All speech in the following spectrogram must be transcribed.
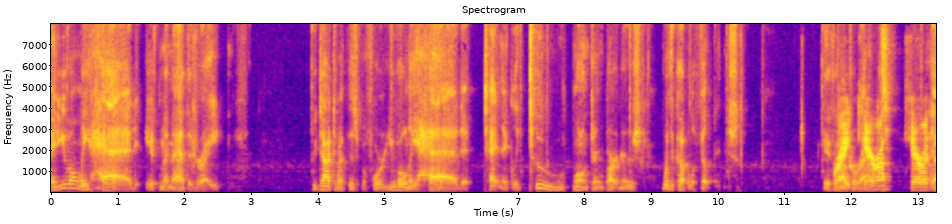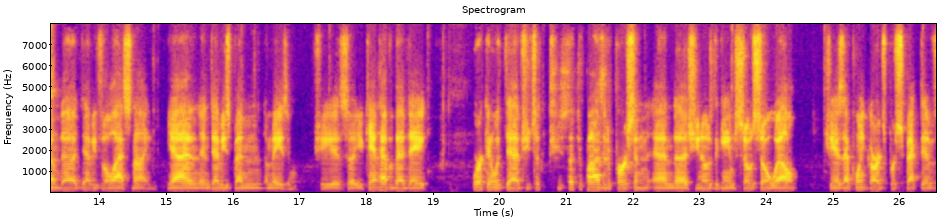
And you've only had, if my math is right, we talked about this before. You've only had technically two long-term partners with a couple of fill-ins. If right, Kara, Kara yep. and uh, Debbie for the last nine. Yeah, and, and Debbie's been amazing. She is. Uh, you can't have a bad day working with Deb. She's she's such a positive person, and uh, she knows the game so so well. She has that point guard's perspective,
